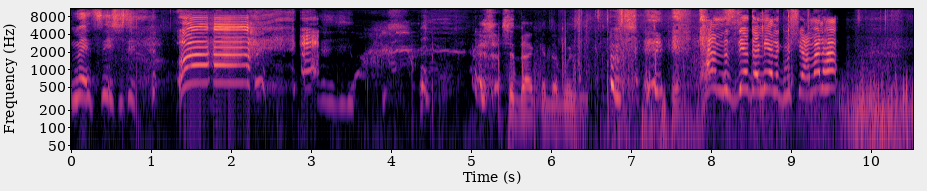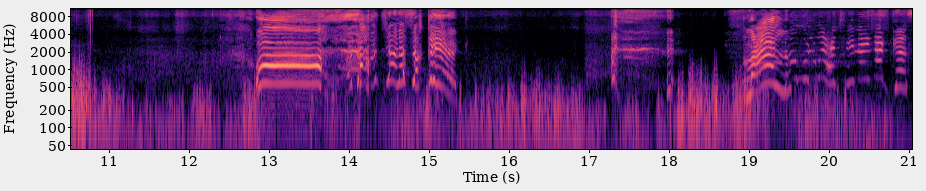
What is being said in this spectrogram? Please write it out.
ما تسيش شد هكذا بوزي تحمس زياده مالك باش يعملها؟ آه! سقيك معلم. أول واحد فينا ينقص.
